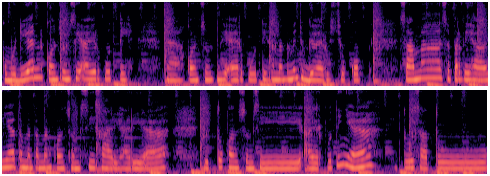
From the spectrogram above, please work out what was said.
Kemudian konsumsi air putih. Nah, konsumsi air putih teman-teman juga harus cukup sama seperti halnya teman-teman konsumsi sehari-hari ya. Itu konsumsi air putihnya itu 1,5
